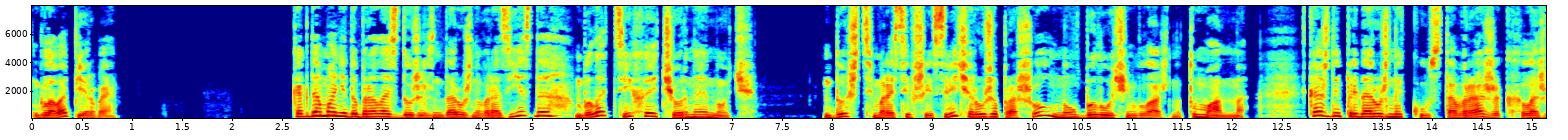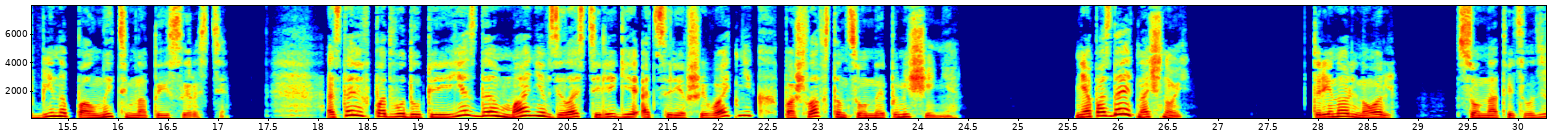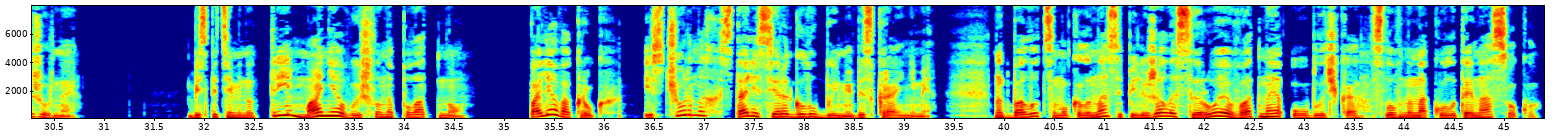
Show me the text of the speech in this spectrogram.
Глава первая. Когда Маня добралась до железнодорожного разъезда, была тихая черная ночь. Дождь, моросивший с вечера, уже прошел, но было очень влажно, туманно. Каждый придорожный куст, овражек, ложбина полны темноты и сырости. Оставив подводу у переезда, Маня взяла с телеги отсыревший ватник, пошла в станционное помещение. «Не опоздает ночной?» «Три ноль ноль», — сонно ответила дежурная. Без пяти минут три Маня вышла на полотно. Поля вокруг из черных стали серо-голубыми, бескрайними. Над болотцем около насыпи лежало сырое ватное облачко, словно наколотое на осоку.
